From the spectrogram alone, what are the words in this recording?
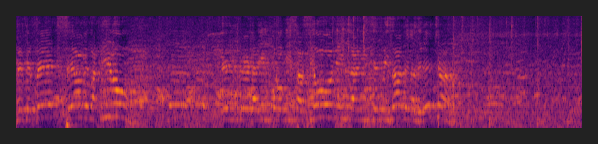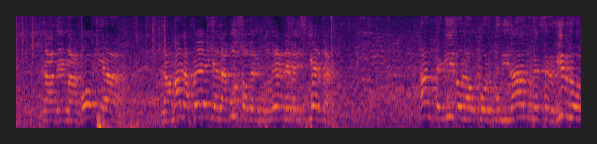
Metepec se ha debatido entre la improvisación y la ingenuidad de la derecha, la demagogia, la mala fe y el abuso del poder de la izquierda. Han tenido la oportunidad de servirlos,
